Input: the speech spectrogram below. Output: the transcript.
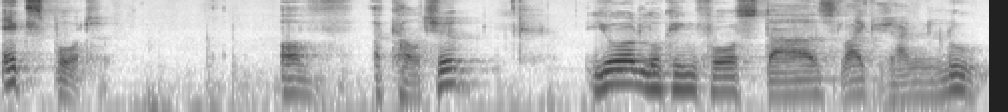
export of a culture, you're looking for stars like Zhang Lu,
